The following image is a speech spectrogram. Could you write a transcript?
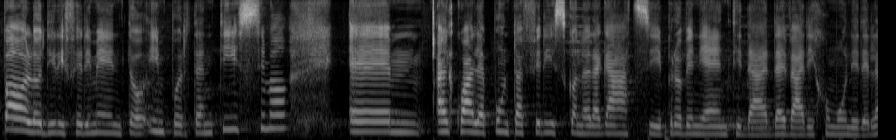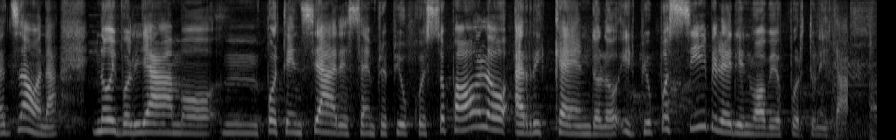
polo di riferimento importantissimo ehm, al quale appunto afferiscono ragazzi provenienti da, dai vari comuni della zona. Noi vogliamo mh, potenziare sempre più questo polo arricchendolo il più possibile di nuove opportunità.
